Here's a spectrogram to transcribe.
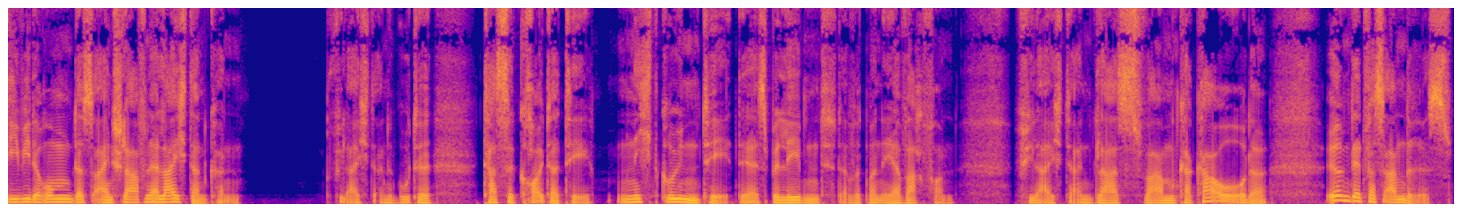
die wiederum das Einschlafen erleichtern können. Vielleicht eine gute Tasse Kräutertee, nicht grünen Tee, der ist belebend, da wird man eher wach von. Vielleicht ein Glas warmen Kakao oder irgendetwas anderes.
